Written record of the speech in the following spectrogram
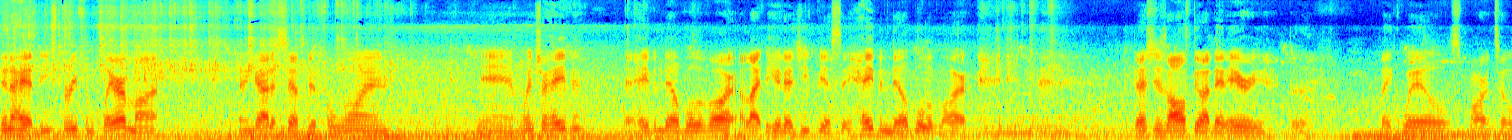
Then I had these three from Clermont and got accepted for one in Winter Haven at Havendale Boulevard. I like to hear that GPS say Havendale Boulevard. that's just all throughout that area. The Lake Wales, Bartow,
